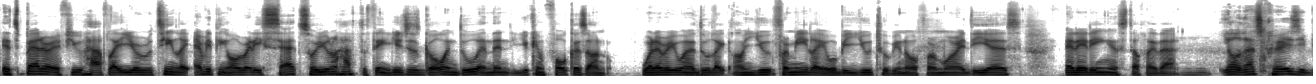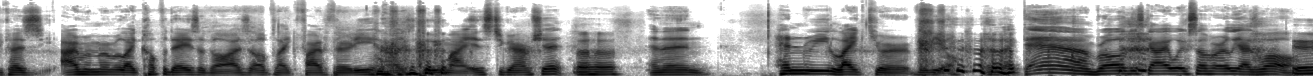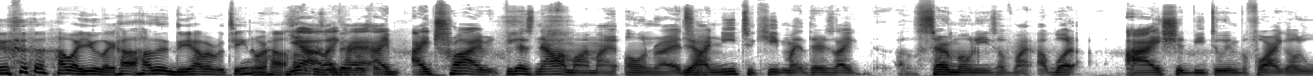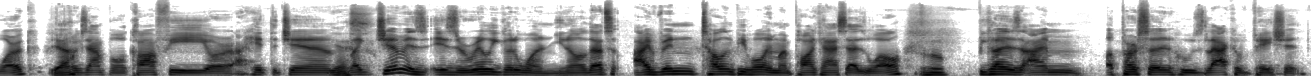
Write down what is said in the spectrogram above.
It's better if you have like your routine, like everything already set, so you don't have to think. You just go and do, and then you can focus on whatever you want to do. Like on you, for me, like it will be YouTube, you know, for more ideas, editing and stuff like that. Yo, that's crazy because I remember like a couple days ago I was up like five thirty and I was doing my Instagram shit, Uh huh. and then Henry liked your video. Like, damn, bro, this guy wakes up early as well. Yeah. how about you? Like, how how do, do you have a routine or how? how yeah your like I, I i try because now i'm on my own right Yeah. so i need to keep my there's like ceremonies of my uh, what i should be doing before i go to work Yeah. for example coffee or i hit the gym Yes. like gym is is a really good one you know that's i've been telling people in my podcast as well Mhm. because i'm a person who's lack of patience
